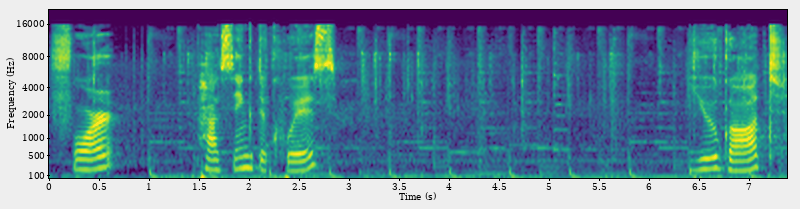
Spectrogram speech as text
for passing the quiz. You got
